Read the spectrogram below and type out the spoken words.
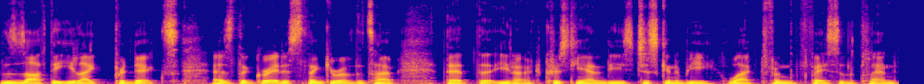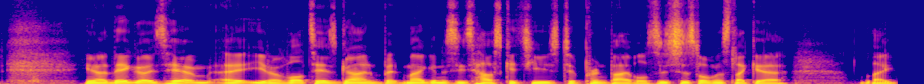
This is after he like predicts as the greatest thinker of the time that the, you know Christianity is just going to be wiped from the face of the planet. You know, there goes him. Uh, you know, Voltaire's gone, but my goodness, his house gets used to print Bibles. It's just almost like a, like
